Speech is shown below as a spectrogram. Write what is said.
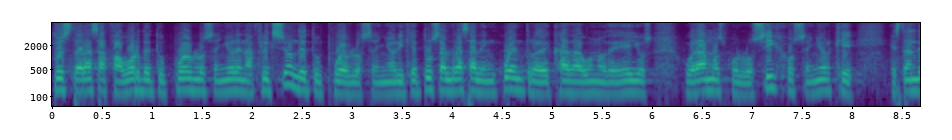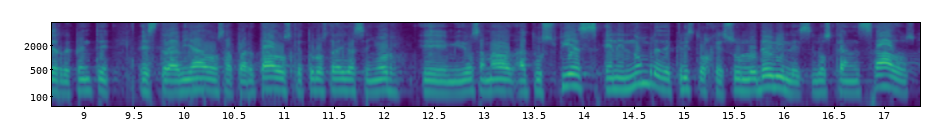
tú estarás a favor de tu pueblo, Señor, en aflicción de tu pueblo, Señor, y que tú saldrás al encuentro de cada cada uno de ellos. Oramos por los hijos, Señor, que están de repente extraviados, apartados, que tú los traigas, Señor, eh, mi Dios amado, a tus pies en el nombre de Cristo Jesús. Los débiles, los cansados,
